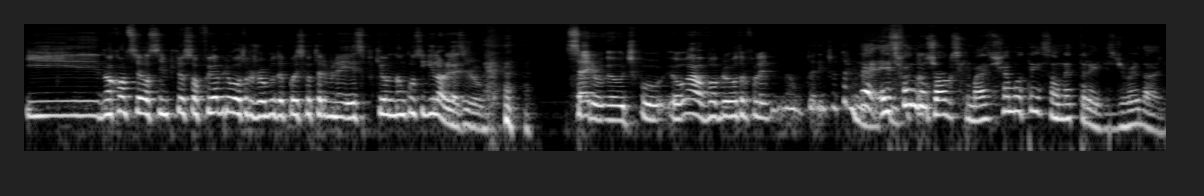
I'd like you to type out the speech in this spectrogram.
E não aconteceu assim, porque eu só fui abrir outro jogo depois que eu terminei esse, porque eu não consegui largar esse jogo. Sério, eu tipo, eu, ah, eu vou abrir outro, eu falei, não, peraí, deixa eu terminar. É, esse foi um dos jogos que mais me chamou atenção, né? 3, de verdade.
